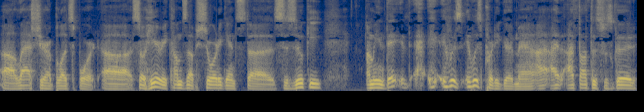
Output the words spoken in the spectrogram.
uh, last year at Bloodsport. Uh, so here he comes up short against uh, Suzuki. I mean, they, it was it was pretty good, man. I, I, I thought this was good.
